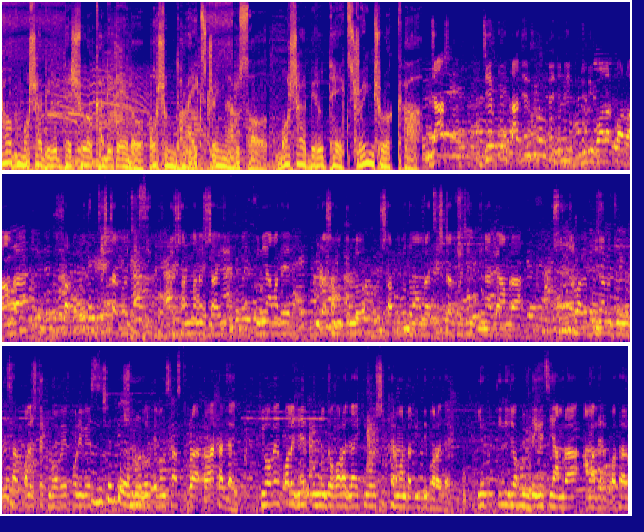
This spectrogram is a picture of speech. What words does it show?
সব মশার বিরুদ্ধে সুরক্ষা দিতে এলো বসুন্ধরা এক্সট্রিম অ্যারোসল। মশার বিরুদ্ধে এক্সট্রিম সুরক্ষা। জাস্ট যে কোনো কাজের ক্ষেত্রে যদি যদি বলার পর আমরা সর্বপ্রথম চেষ্টা করেছি শিক্ষককে সম্মানের সহিত তিনি আমাদের পিতা সমতুল্য, সর্বপ্রথম আমরা চেষ্টা করেছি তিনাকে আমরা সুন্দরভাবে বোঝানোর জন্য যে, স্যার, কলেজটা কীভাবে পরিবেশ সুন্দর এবং স্বাস্থ্য রাখা যায়? কীভাবে কলেজের উন্নত করা যায়? কীভাবে শিক্ষার মানটা বৃদ্ধি করা যায়? কিন্তু তিনি যখন দেখেছি আমরা আমাদের কথার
